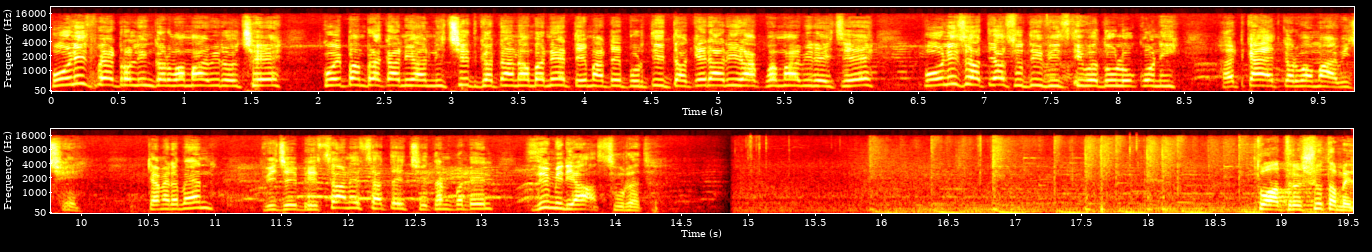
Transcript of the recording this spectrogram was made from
પોલીસ પેટ્રોલિંગ કરવામાં આવી રહ્યું છે. કોઈ પણ પ્રકારની અનિશ્ચિત ઘટના ન બને, તે માટે પૂરતી તકેદારી રાખવામાં આવી રહી છે. પોલીસ અત્યાર સુધી વીસથી વધુ લોકોની અટકાયત કરવામાં આવી છે. કેમેરામેન વિજય ભેસાણે સાથે ચેતન પટેલ, ઝી મીડિયા, સુરત. તો આ દ્રશ્યો તમે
